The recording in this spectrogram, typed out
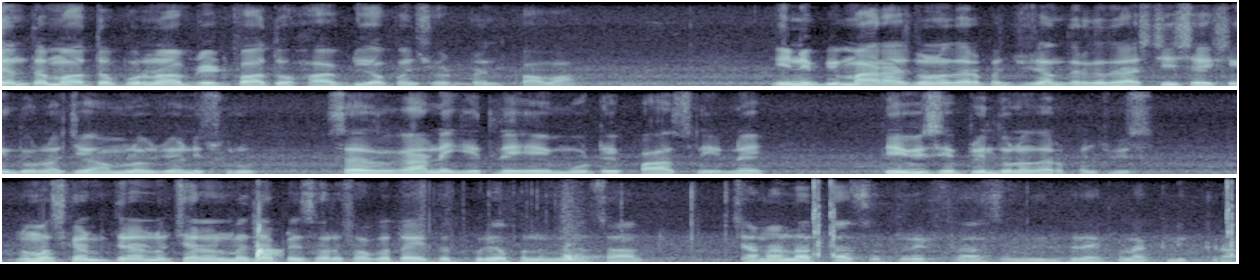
अत्यंत महत्त्वपूर्ण अपडेट पाहतो हा व्हिडिओ आपण शेवटपर्यंत पाहावा. एन पी महाराष्ट्र दोन हजार पंचवीस अंतर्गत राष्ट्रीय शैक्षणिक धोरणाची अंमलबजावणी सुरू. सरकारने घेतले हे मोठे पाच निर्णय. तेवीस एप्रिल दोन हजार पंचवीस. नमस्कार मित्रांनो चॅनलमध्ये आपले सर्व स्वागत आहे. तत्पूर्वी आपण नवीन असाल चॅनल आत्ता सबस्क्राईब करा समोरील ब्लॅकला क्लिक करा.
